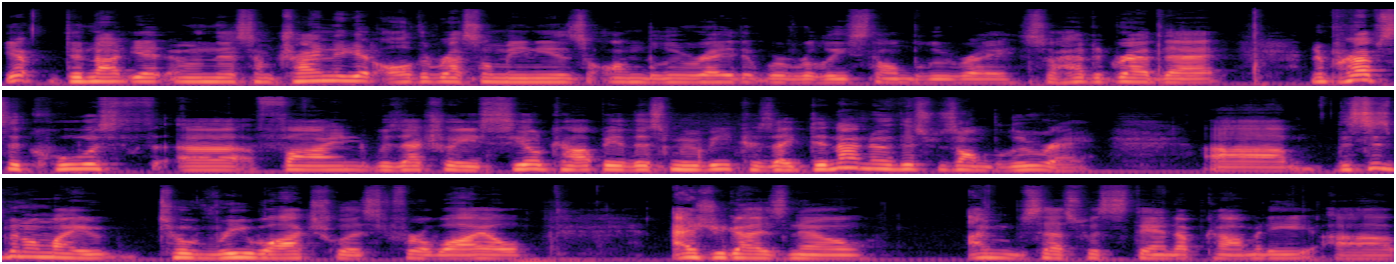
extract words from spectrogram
yep, did not yet own this. I'm trying to get all the WrestleManias on Blu-ray that were released on Blu-ray, so I had to grab that. And perhaps the coolest uh, find was actually a sealed copy of this movie because I did not know this was on Blu-ray. Um, this has been on my to rewatch list for a while. As you guys know, I'm obsessed with stand-up comedy. Uh,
